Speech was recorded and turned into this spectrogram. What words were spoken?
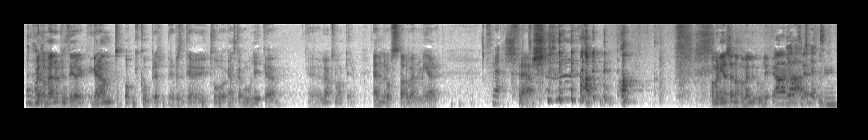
Men här Men de här representerar, Garant och Coop rep- representerar ju två ganska olika eh, löksmaker. En rostad och en mer fräsch. fräsch. ja men erkänn att de är lite olika. Ja, Ja, absolut. absolut. Mm.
